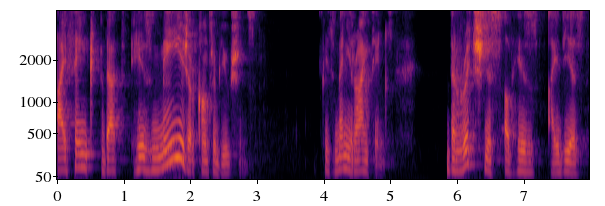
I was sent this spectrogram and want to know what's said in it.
I think that his major contributions, his many writings, the richness of his ideas,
